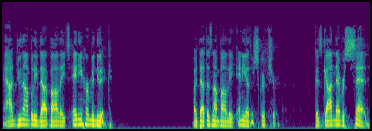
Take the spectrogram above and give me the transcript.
And I do not believe that violates any hermeneutic. Or that does not violate any other scripture. Because God never said,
